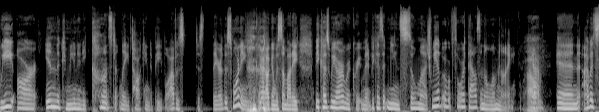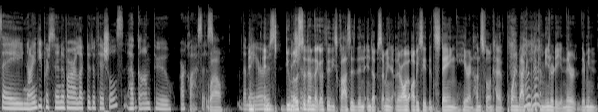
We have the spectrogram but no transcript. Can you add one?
we are in the community constantly talking to people. I was just there this morning talking with somebody because we are in recruitment because it means so much. We have over four thousand alumni. wow, Yeah. And I would say 90% of our elected officials have gone through our classes. wow. The And, mayors. and do most of them that go through these classes then end up? I mean, they're all obviously then staying here in Huntsville and kind of pouring back Oh, into the community, and they're I mean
